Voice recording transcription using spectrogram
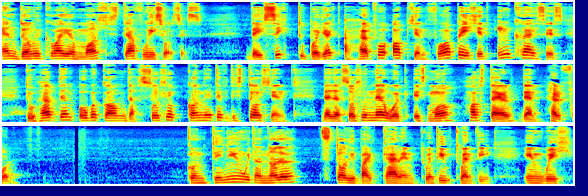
and don't require much staff resources. They seek to project a helpful option for a patient in crisis to help them overcome the social cognitive distortion that the social network is more hostile than helpful. Continuing with another study by Callen 2020 in which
